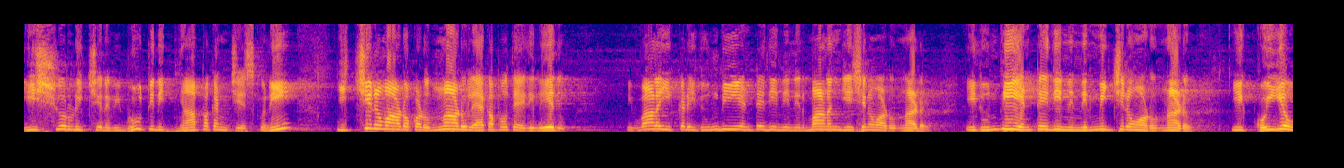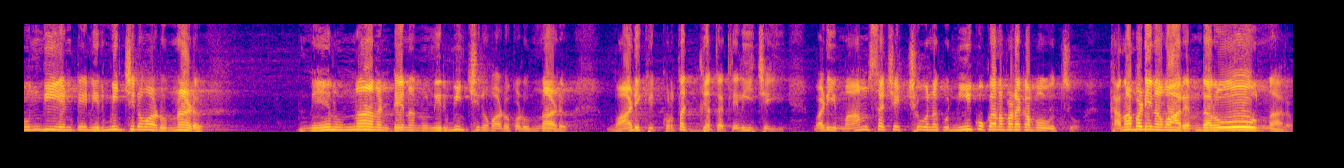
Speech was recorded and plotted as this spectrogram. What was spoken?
ఈశ్వరుడిచ్చిన విభూతిని జ్ఞాపకం చేసుకుని ఇచ్చిన వాడొకడు ఉన్నాడు లేకపోతే అది లేదు. ఇవాళ ఇక్కడ ఇది ఉంది అంటే దీన్ని నిర్మాణం చేసిన వాడు ఉన్నాడు. ఇది ఉంది అంటే దీన్ని నిర్మించిన వాడు ఉన్నాడు. ఈ కొయ్య ఉంది అంటే నిర్మించిన వాడు ఉన్నాడు. నేనున్నానంటే నన్ను నిర్మించిన వాడు ఒకడు ఉన్నాడు. వాడికి కృతజ్ఞత తెలియచేయి వాడి మాంస చక్షువునకు నీకు కనపడకపోవచ్చు. కనబడిన వారెందరో ఉన్నారు.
